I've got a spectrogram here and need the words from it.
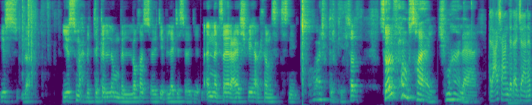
يس لا. يسمح بالتكلم باللغة السعودية باللهجة السعودية. لأنك صاير عايش فيها أكثر من ست سنين. هو عايش بتركيا. سولف سولف حمص هاي شو مالك العشاء عند الأجانب.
